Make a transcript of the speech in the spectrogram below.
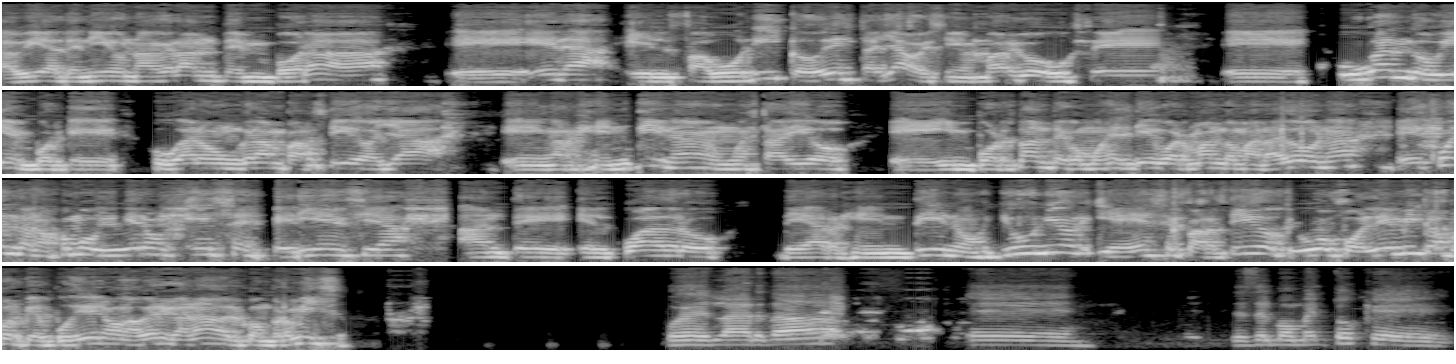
había tenido una gran temporada. Eh, era el favorito de esta llave. Sin embargo, usted eh, jugando bien, porque jugaron un gran partido allá en Argentina, en un estadio eh, importante como es el Diego Armando Maradona. cuéntanos cómo vivieron esa experiencia ante el cuadro de Argentinos Junior y en ese partido que hubo polémica porque pudieron haber ganado el compromiso. Pues la verdad, desde el momento que,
